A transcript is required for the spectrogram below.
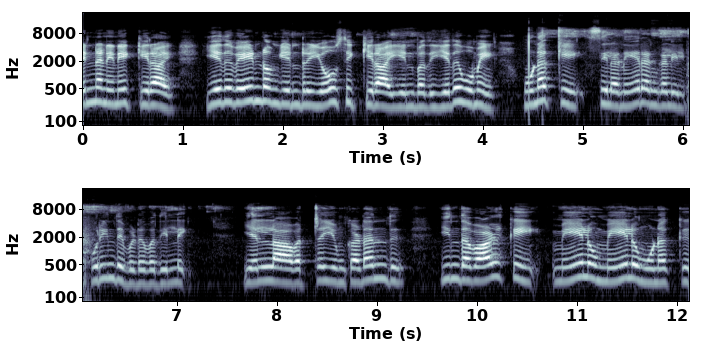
என்ன நினைக்கிறாய் எது வேண்டும் என்று யோசிக்கிறாய் என்பது எதுவுமே உனக்கே சில நேரங்களில் புரிந்து விடுவதில்லை. எல்லாவற்றையும் கடந்து இந்த வாழ்க்கை மேலும் மேலும் உனக்கு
